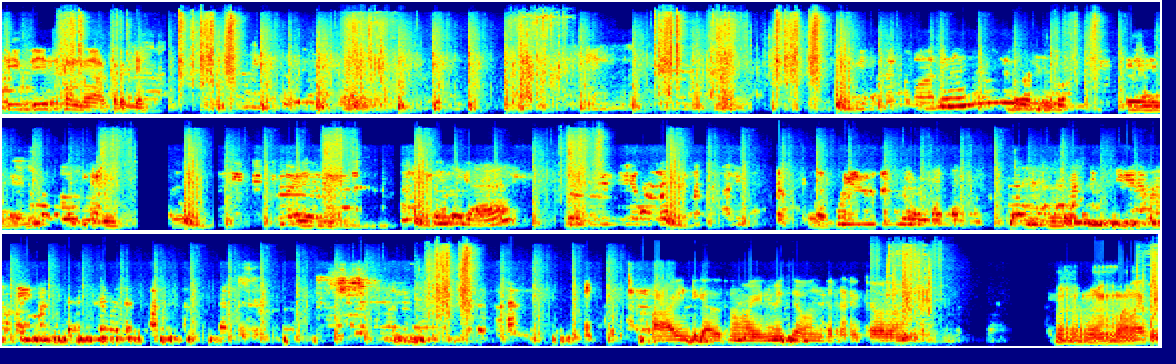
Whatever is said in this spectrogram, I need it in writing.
తీ తీసుకుని రా అక్కడికి. ఆ ఇంటికి వెళ్తున్నాం. ఆ ఎనిమిదిగా ఉంటారు కేవలం. మనకి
